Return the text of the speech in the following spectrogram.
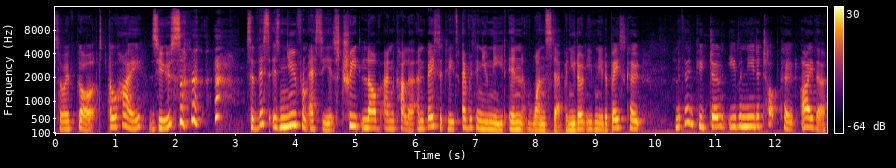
So I've got, oh hi, Zeus. so this is new from Essie. It's Treat, Love and Colour. And basically it's everything you need in one step. And you don't even need a base coat. And I think you don't even need a top coat either.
